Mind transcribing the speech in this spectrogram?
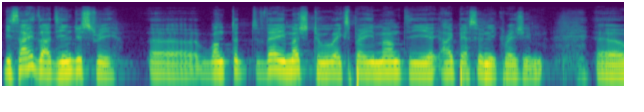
Besides that, the industry wanted very much to experiment the hypersonic regime. Uh,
